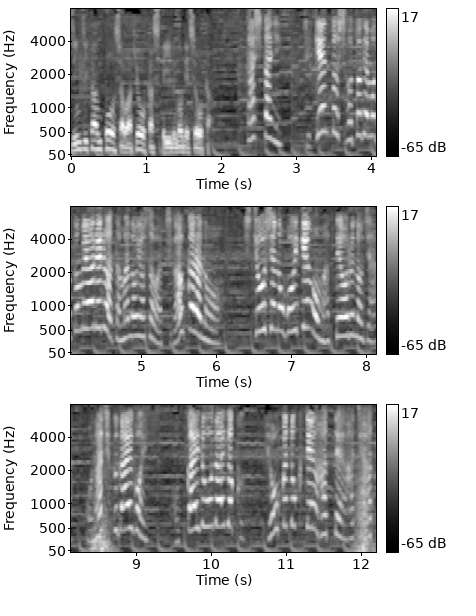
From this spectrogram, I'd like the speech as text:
人事担当者は評価しているのでしょうか。確かに、受験と仕事で求められる頭の良さは違うからの。視聴者のご意見を待っておるのじゃ。同じく第5位、北海道大学、評価得点8.88点。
